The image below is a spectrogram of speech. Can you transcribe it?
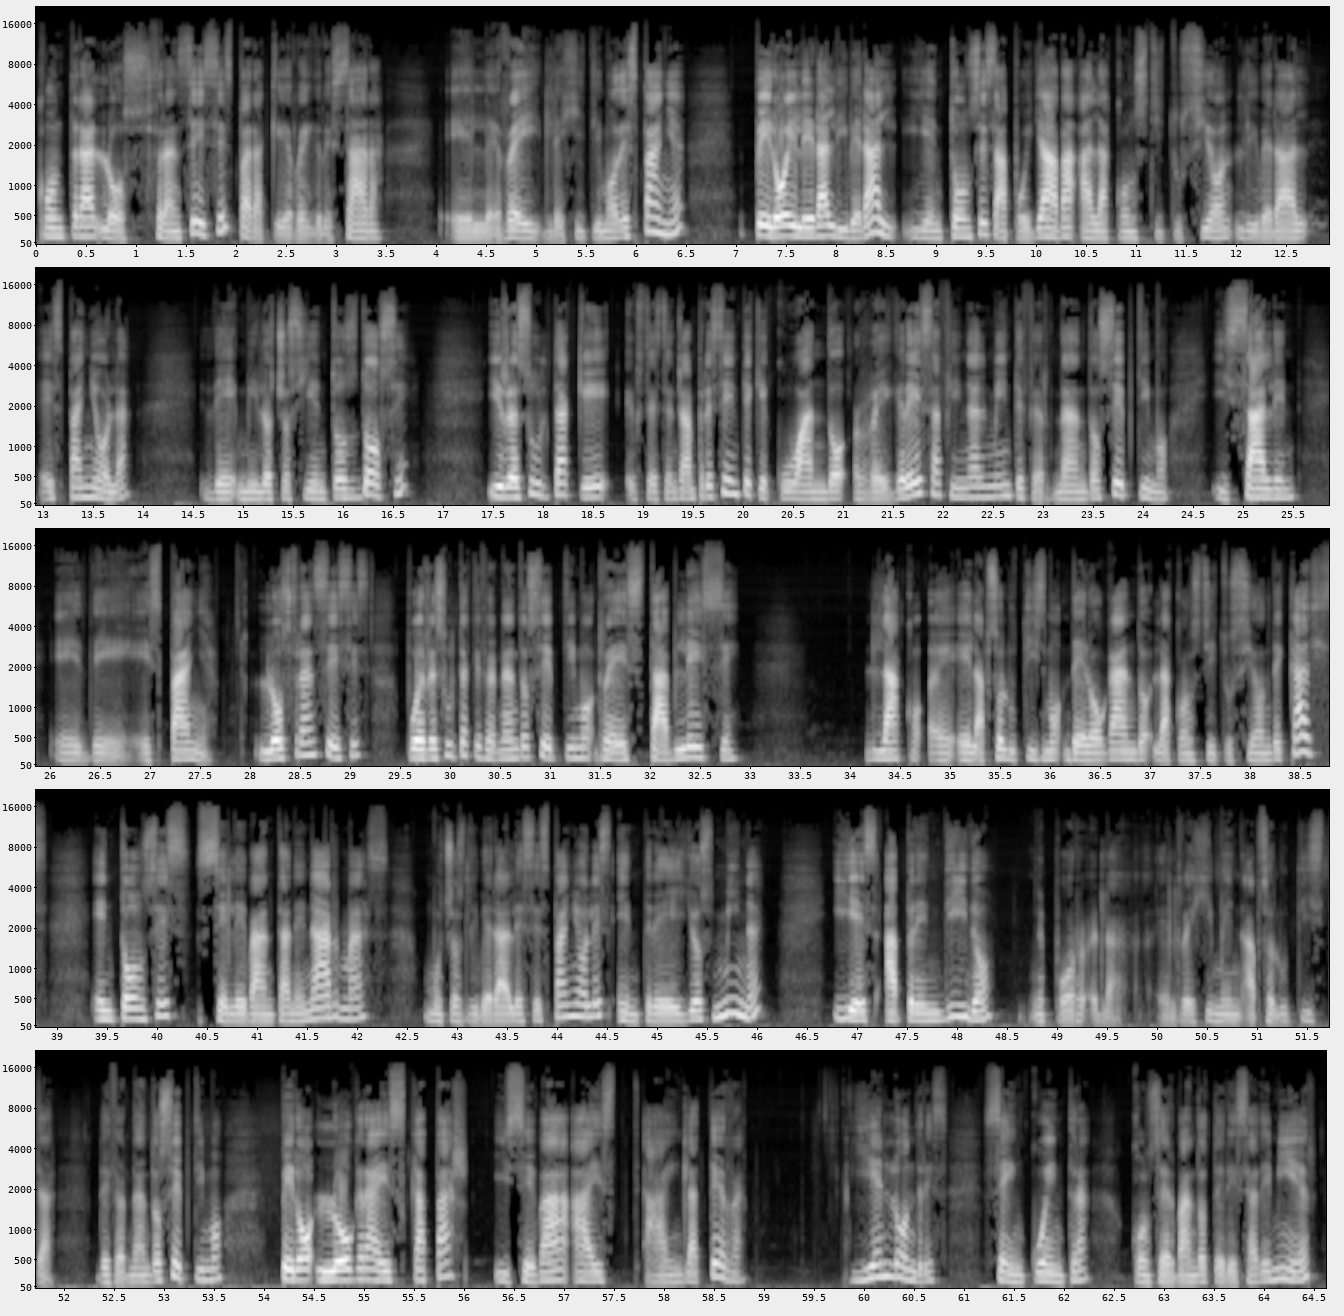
contra los franceses para que regresara el rey legítimo de España, pero él era liberal y entonces apoyaba a la constitución liberal española de 1812 y resulta que ustedes tendrán presente que cuando regresa finalmente Fernando VII y salen eh, de España los franceses, pues resulta que Fernando VII restablece eh, el absolutismo derogando la constitución de Cádiz. Entonces se levantan en armas muchos liberales españoles, entre ellos Mina, y es aprendido por el régimen absolutista de Fernando VII, pero logra escapar y se va a, a Inglaterra y en Londres se encuentra conservando Teresa de Mier,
